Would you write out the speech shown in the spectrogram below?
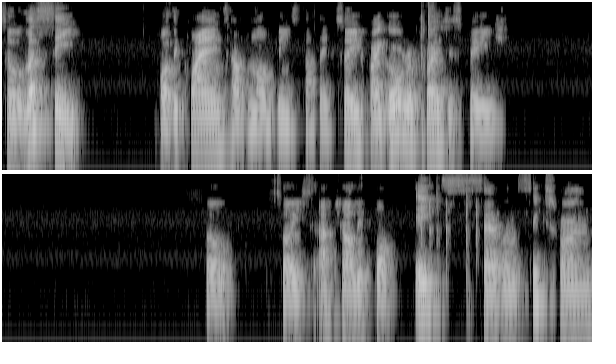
So let's see, but the clients have not been started. So if I go refresh this page, so so it's actually for 8761.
